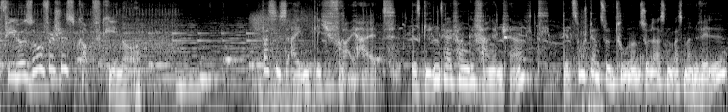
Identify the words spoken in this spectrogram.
Philosophisches Kopfkino. Was ist eigentlich Freiheit? Das Gegenteil von Gefangenschaft? Der Zustand zu tun und zu lassen, was man will?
